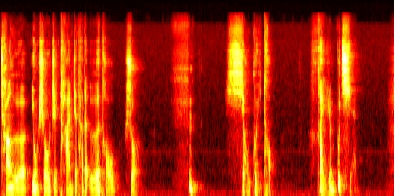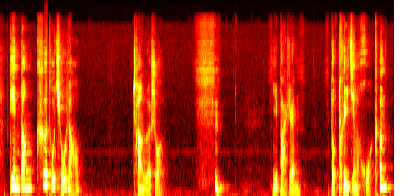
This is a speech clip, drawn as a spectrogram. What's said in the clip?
嫦娥用手指弹着他的额头，说：“哼，小鬼头，害人不浅。”颠当磕头求饶。嫦娥说。哼，你把人都推进了火坑，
